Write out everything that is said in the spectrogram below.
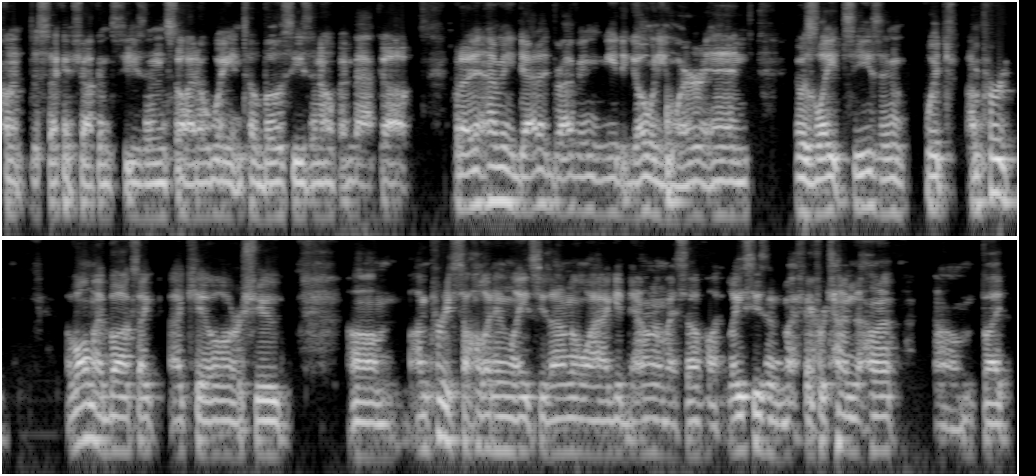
hunt the second shotgun season, so I had to wait until bow season opened back up. But I didn't have any data driving me to go anywhere, and it was late season, which I'm pretty. of all my bucks I, I kill or shoot, um, I'm pretty solid in late season. I don't know why I get down on myself. Like late season is my favorite time to hunt, um, but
